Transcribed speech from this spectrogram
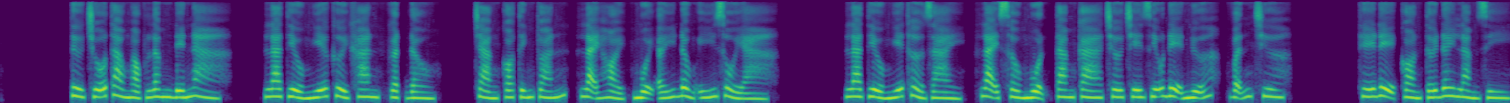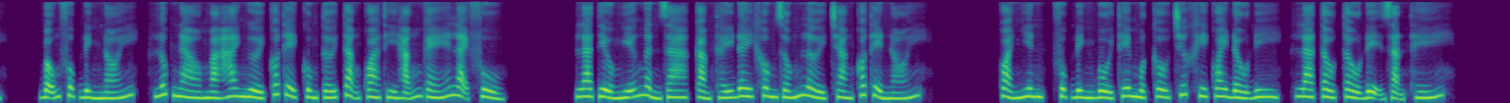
Từ chỗ Tào Ngọc Lâm đến à? La Tiểu Nghĩa cười khan, gật đầu. Chàng có tính toán, lại hỏi, muội ấy đồng ý rồi à? La Tiểu Nghĩa thở dài, lại sầu muộn tam ca chớ chế diễu đệ nữa, vẫn chưa. Thế đệ còn tới đây làm gì? Bỗng Phục Đình nói, lúc nào mà hai người có thể cùng tới tặng quà thì hãng ghé lại phủ. La Tiểu Nghĩa ngẩn ra, cảm thấy đây không giống lời chàng có thể nói. Quả nhiên, Phục Đình bồi thêm một câu trước khi quay đầu đi, là tàu tàu đệ dặn thế.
